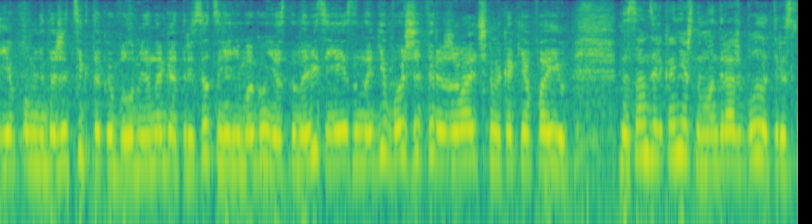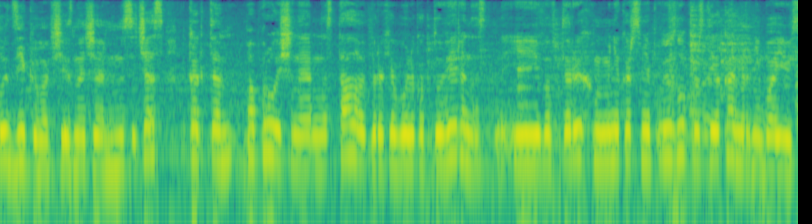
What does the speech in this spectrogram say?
я помню, даже тик такой был, у меня нога трясется, я не могу ее остановить, и я из-за ноги больше переживаю, чем как я пою. На самом деле, конечно, мандраж был, и трясло дико вообще изначально, но сейчас как-то попроще, наверное, стало. Во-первых, я более как-то уверена, и во-вторых, мне кажется, мне повезло, просто я камер не боюсь.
